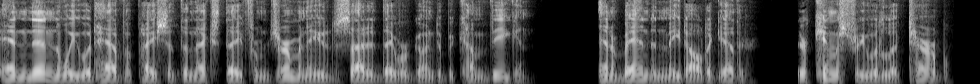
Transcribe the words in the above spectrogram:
And then we would have a patient the next day from Germany who decided they were going to become vegan and abandon meat altogether. Their chemistry would look terrible.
